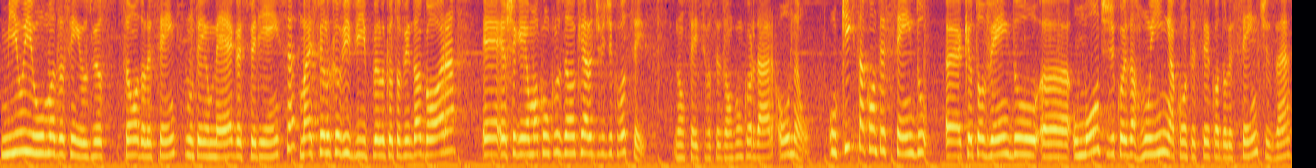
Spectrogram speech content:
mil e umas, assim, os meus são adolescentes, não tenho mega experiência, mas pelo que eu vivi, pelo que eu tô vendo agora, é, eu cheguei a uma conclusão que eu quero dividir com vocês. Não sei se vocês vão concordar ou não. O que está acontecendo é, que eu tô vendo uh, um monte de coisa ruim acontecer com adolescentes, né?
